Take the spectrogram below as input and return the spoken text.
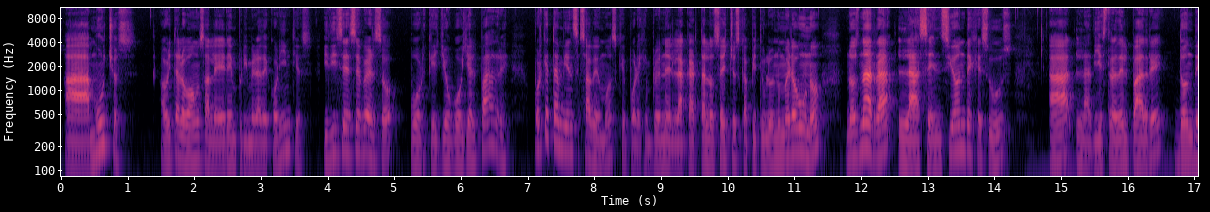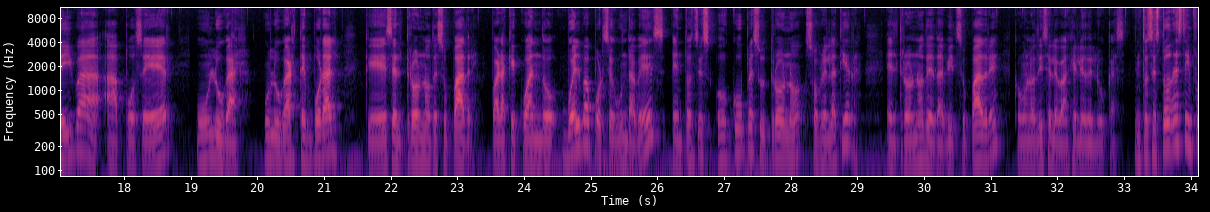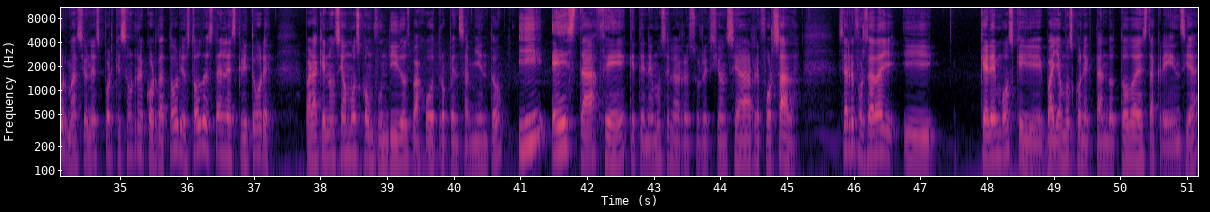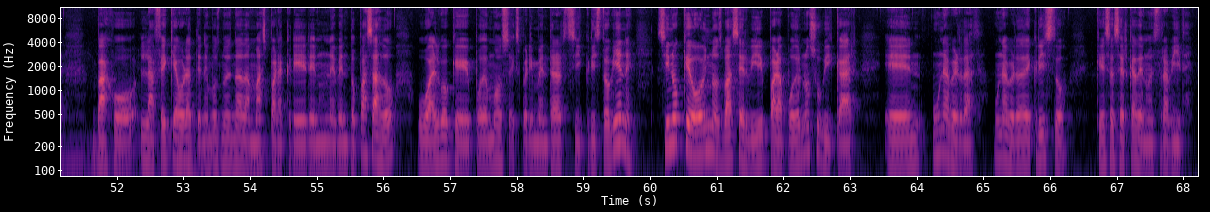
a muchos. Ahorita lo vamos a leer en Primera de Corintios. Y dice ese verso, porque yo voy al Padre. Porque también sabemos que, por ejemplo, en la carta a los Hechos, capítulo número 1, nos narra la ascensión de Jesús a la diestra del Padre, donde iba a poseer un lugar, un lugar temporal, que es el trono de su padre, para que cuando vuelva por segunda vez, entonces ocupe su trono sobre la tierra, el trono de David su padre, como lo dice el Evangelio de Lucas. Entonces toda esta información es porque son recordatorios, todo está en la escritura para que no seamos confundidos bajo otro pensamiento y esta fe que tenemos en la resurrección sea reforzada. Sea reforzada y, queremos que vayamos conectando toda esta creencia bajo la fe que ahora tenemos no es nada más para creer en un evento pasado o algo que podemos experimentar si Cristo viene, sino que hoy nos va a servir para podernos ubicar en una verdad, una verdad de Cristo que es acerca de nuestra vida.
